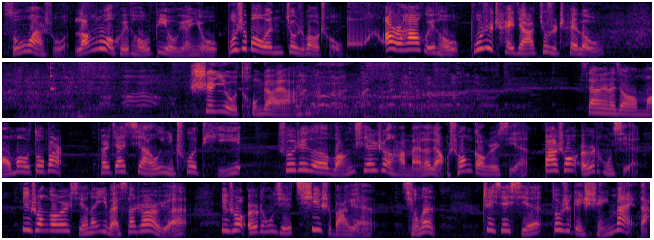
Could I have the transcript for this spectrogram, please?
俗话说，狼若回头必有缘由，不是报恩就是报仇。二哈回头不是拆家就是拆楼，深有同感啊。下面呢叫毛毛豆瓣儿，他说佳期啊，我给你出个题。说这个王先生哈买了两双高跟鞋，八双儿童鞋，一双高跟鞋呢一百三十二元，一双儿童鞋七十八元。请问这些鞋都是给谁买的？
